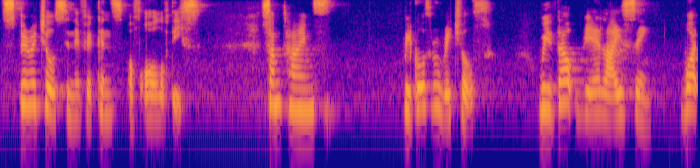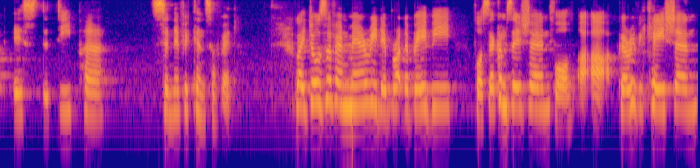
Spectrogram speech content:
spiritual significance of all of these? Sometimes we go through rituals without realizing what is the deeper significance of it. Like Joseph and Mary, they brought the baby for circumcision, for uh, uh, purification,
